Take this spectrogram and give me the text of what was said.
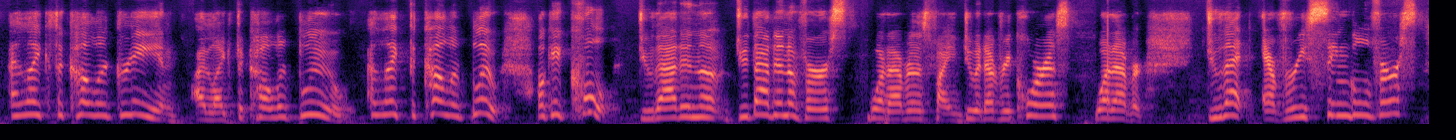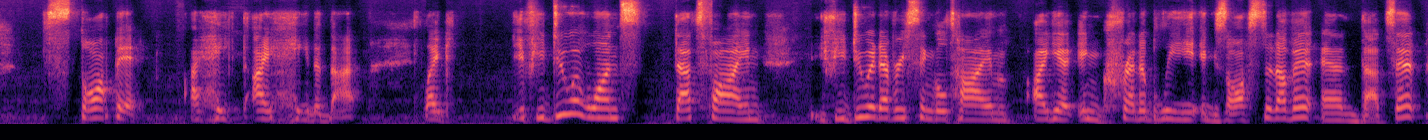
I like the color green. I like the color blue. I like the color blue. Okay, cool. Do that in a do that in a verse. Whatever, that's fine. Do it every chorus. Whatever. Do that every single verse. Stop it. I hate. I hated that. Like, if you do it once, that's fine. If you do it every single time, I get incredibly exhausted of it, and that's it.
